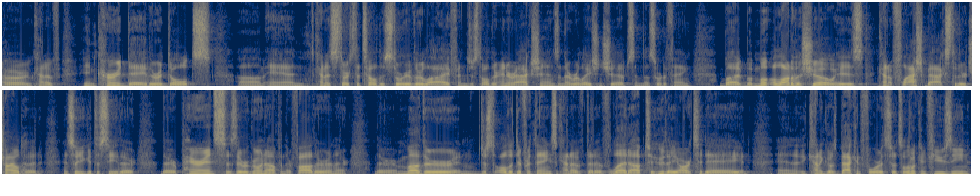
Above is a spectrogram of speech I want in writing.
are kind of in current day, they're adults. Um, and kind of starts to tell the story of their life and just all their interactions and their relationships and that sort of thing. But, but mo- a lot of the show is kind of flashbacks to their childhood. And so you get to see their, their parents as they were growing up and their father and their, their mother and just all the different things kind of that have led up to who they are today. And, and it kind of goes back and forth. So it's a little confusing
